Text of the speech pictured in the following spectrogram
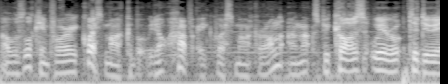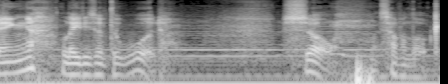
I was looking for a quest marker, but we don't have a quest marker on, and that's because we're up to doing Ladies of the Wood. So, let's have a look.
